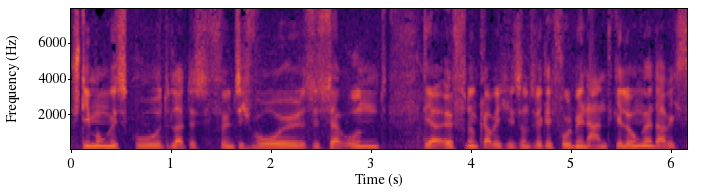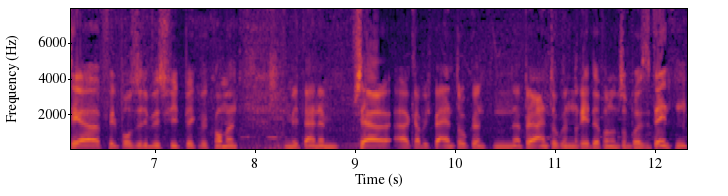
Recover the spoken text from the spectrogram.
Stimmung ist gut, Leute fühlen sich wohl, es ist sehr rund. Die Eröffnung, glaube ich, ist uns wirklich fulminant gelungen. Da habe ich sehr viel positives Feedback bekommen mit einem sehr, äh, glaube ich, beeindruckenden, beeindruckenden Rede von unserem Präsidenten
